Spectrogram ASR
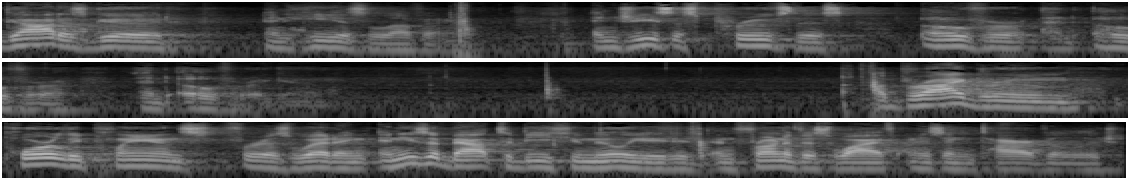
God is good and He is loving. And Jesus proves this over and over and over again. A bridegroom poorly plans for his wedding, and he's about to be humiliated in front of his wife and his entire village.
